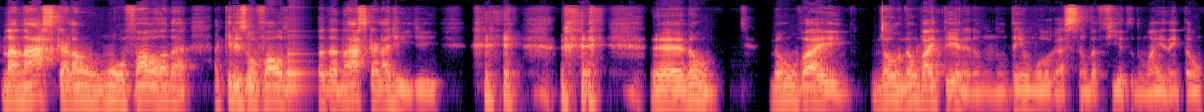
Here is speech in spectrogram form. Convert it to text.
na NASCAR lá, um, um, oval lá, da, aqueles oval da, da NASCAR lá de. de é, não, não vai. Não, não vai ter, né? Não, não tem homologação da FIA e tudo mais, né? Então,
